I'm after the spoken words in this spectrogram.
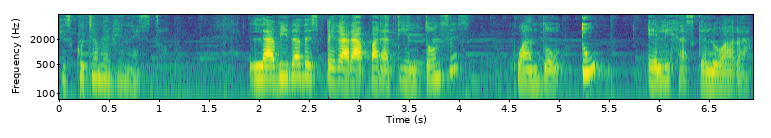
escúchame bien esto, la vida despegará para ti entonces cuando tú elijas que lo haga.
